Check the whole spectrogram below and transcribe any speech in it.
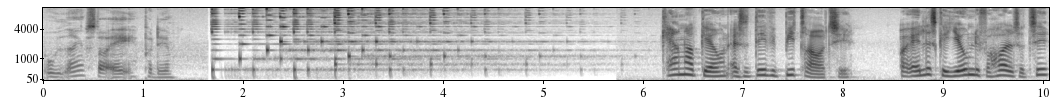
ud, og står af på det. Kerneopgaven altså det, vi bidrager til, og alle skal jævnligt forholde sig til,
